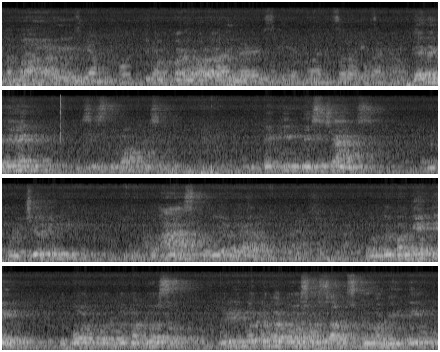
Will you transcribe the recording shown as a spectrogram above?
na maaaring ipagpariwala din. Then again, this is democracy. Taking this chance and opportunity to ask for your help. For Dumaguete, to vote for Domagoso. Hindi mo Domagoso, Sams Dumaguete.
